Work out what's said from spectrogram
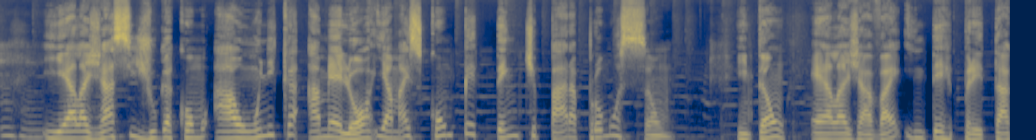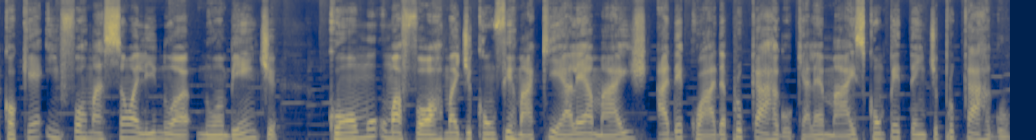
Uhum. e ela já se julga como a única, a melhor e a mais competente para a promoção. Então, ela já vai interpretar qualquer informação ali no, no ambiente como uma forma de confirmar que ela é a mais adequada para o cargo, que ela é mais competente para o cargo.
